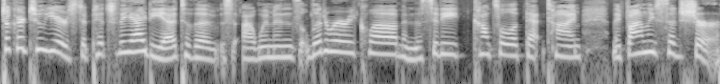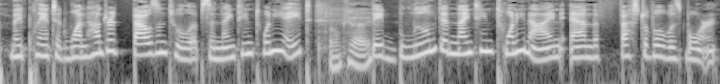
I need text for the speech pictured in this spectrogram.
Took her two years to pitch the idea to the uh, Women's Literary Club and the City Council at that time. They finally said sure. They planted 100,000 tulips in 1928. Okay. They bloomed in 1929, and the festival was born.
